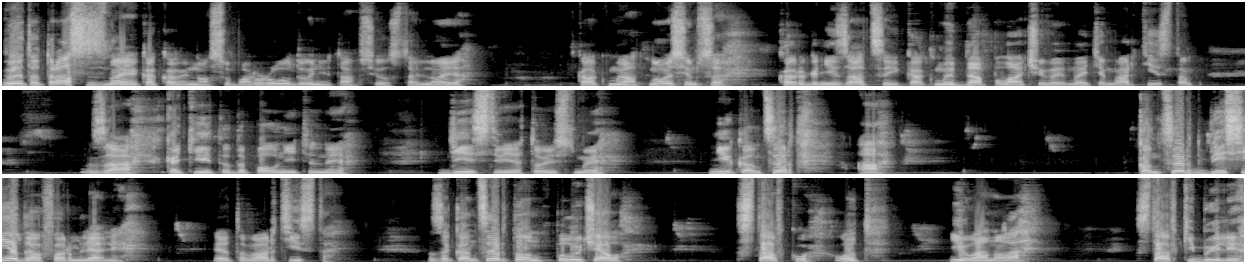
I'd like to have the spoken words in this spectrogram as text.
в этот раз, зная, какое у нас оборудование, там все остальное, как мы относимся к организации, как мы доплачиваем этим артистам за какие-то дополнительные действия. То есть мы не концерт, а концерт-беседа оформляли этого артиста. За концерт он получал ставку от Иванова. Ставки были,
